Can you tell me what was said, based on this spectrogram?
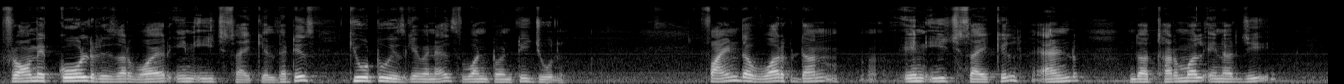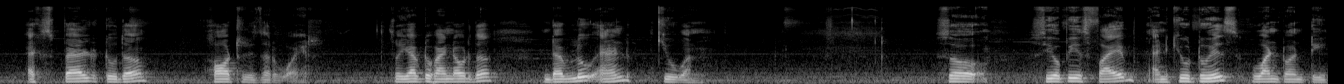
from a cold reservoir in each cycle that is q2 is given as 120 joule. Find the work done in each cycle and the thermal energy expelled to the hot reservoir. So you have to find out the w and q1 so COP is 5 and Q2 is 120.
